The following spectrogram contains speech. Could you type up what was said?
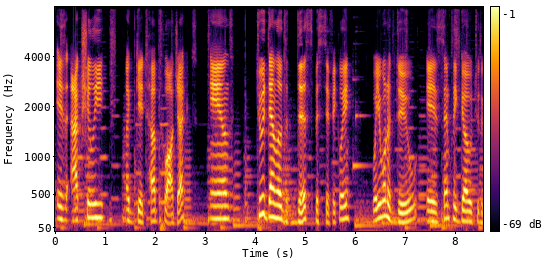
is actually a GitHub project and to download this specifically, what you want to do is simply go to the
